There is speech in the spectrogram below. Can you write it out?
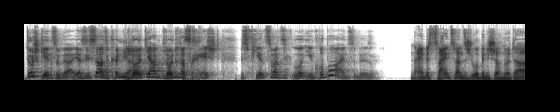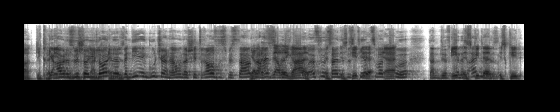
durchgehend sogar. Ja, siehst du, also können die Ja. Leute, haben die Leute das Recht, bis 24 Uhr ihren Coupon einzulösen. Nein, bis 22 Uhr bin ich doch nur da. Die können Ja, aber das wissen doch die Leute, einlösen. wenn die ihren Gutschein haben und da steht drauf, das ist bis da und Ja, da aber das ist auch egal. aber Öffnungszeiten Es- es bis geht ja- 24 ja. Uhr, dann dürft Eben, ihr das es geht, ja, es, geht,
